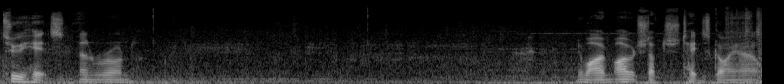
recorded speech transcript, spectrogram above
Two hits and run. You know, I, I would just have to just take this guy out.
